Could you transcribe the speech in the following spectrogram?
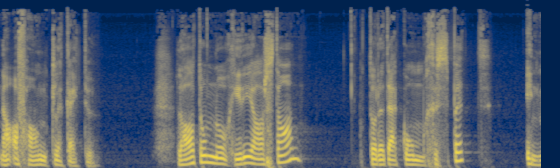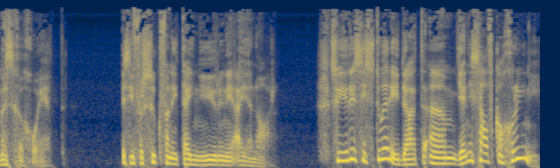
na afhanklikheid toe. Laat hom nog hierdie jaar staan totdat ek hom gespit en misgegooi het. Is die versoek van die tuinier en die eienaar. So hier is die storie dat ehm um, jy nie self kan groei nie.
